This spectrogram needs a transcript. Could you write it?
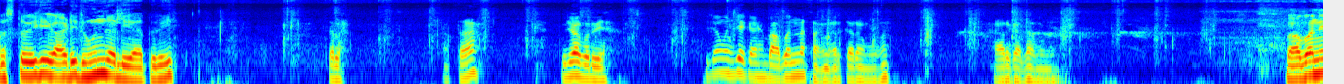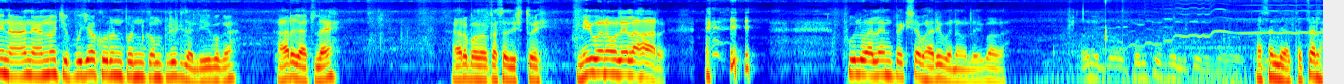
मस्तपैकी गाडी धुवून झाली आहे आपली. चला आता पूजा करूया. पूजा म्हणजे काय? बाबांना सांगणार करा म्हणून. हार घाला म्हणून. बाबांनी ना नॅनोची पूजा करून पण कंप्लीट झाली बघा. हार घातलाय. हार बघा कसा दिसतोय. मी बनवलेला हार. फुलवाल्यांपेक्षा भारी बनवलंय बघा. असं द्या आता चला.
